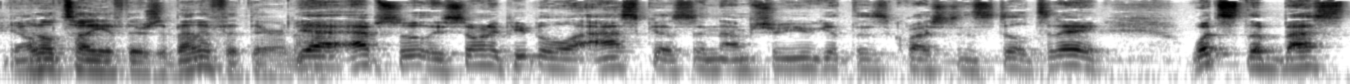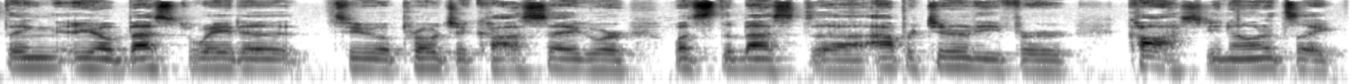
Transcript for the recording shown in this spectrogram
yep. and it'll tell you if there's a benefit there or not. Yeah absolutely. So many people will ask us and i'm sure you get this question still today what's the best thing you know best way to to approach a cost seg or what's the best uh, opportunity for cost you know? And it's like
